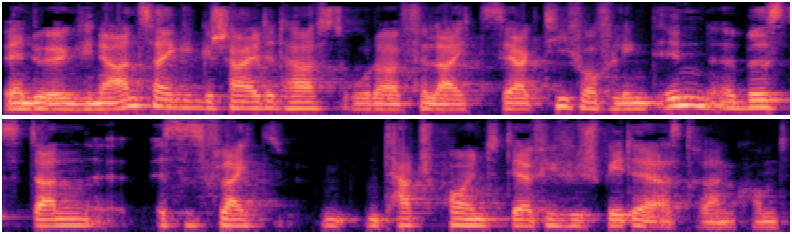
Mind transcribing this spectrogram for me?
wenn du irgendwie eine Anzeige geschaltet hast oder vielleicht sehr aktiv auf LinkedIn äh, bist, dann ist es vielleicht ein Touchpoint, der viel, viel später erst rankommt.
